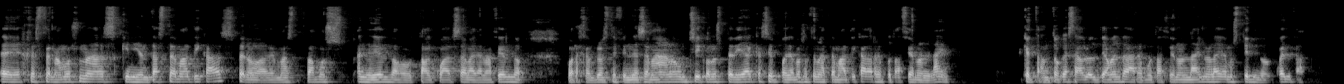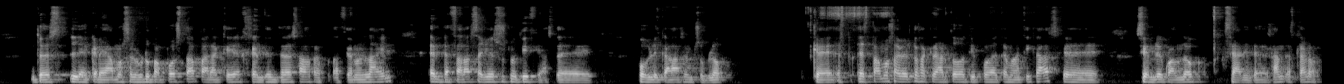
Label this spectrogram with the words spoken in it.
eh, gestionamos unas 500 temáticas, pero además vamos añadiendo tal cual se vayan haciendo. Por ejemplo, este fin de semana un chico nos pedía que si podíamos hacer una temática de reputación online, que tanto que se habla últimamente de la reputación online no la hayamos tenido en cuenta. Entonces le creamos el grupo aposta para que gente interesada en reputación online empezara a seguir sus noticias de, publicadas en su blog que estamos abiertos a crear todo tipo de temáticas que siempre y cuando sean interesantes, claro.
